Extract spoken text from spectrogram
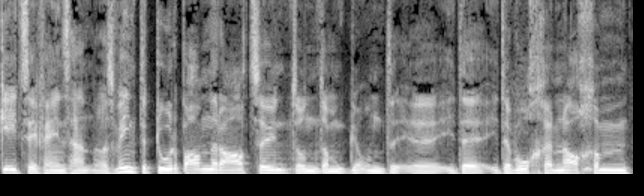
GC-Fans haben noch ein Wintertour-Banner angezündet und, am, und äh, in der in der Woche nach dem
